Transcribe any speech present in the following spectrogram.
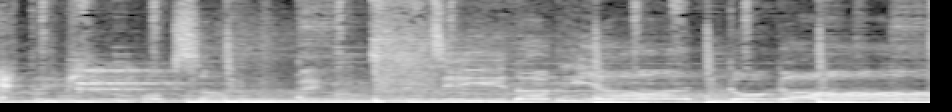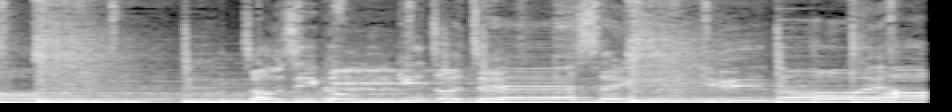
一对漂泊生命，只得一个家。就是共建在这城与爱下，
